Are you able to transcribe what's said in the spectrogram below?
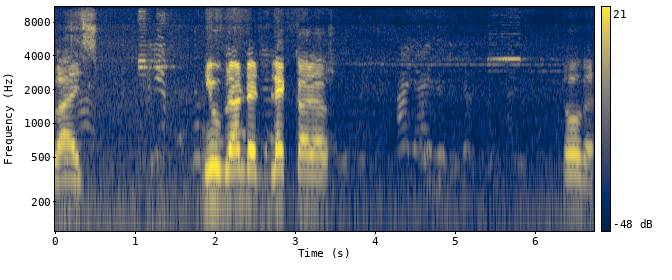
Guys, new branded black color. Okay.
